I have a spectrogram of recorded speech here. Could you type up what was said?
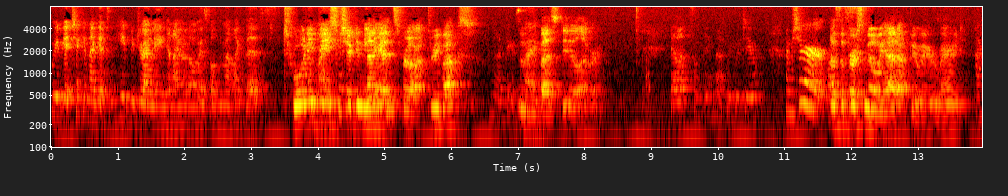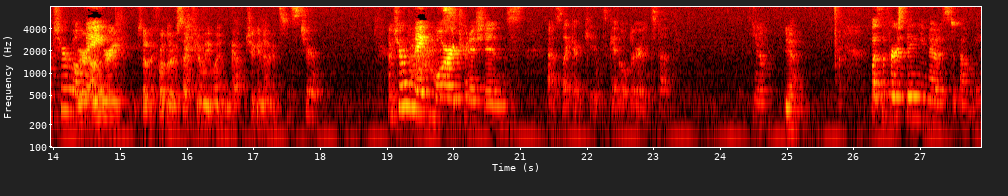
we'd get chicken nuggets and he'd be driving, and I would always hold them out like this. Twenty piece chicken nuggets for what, three bucks. I think it's This is the best deal ever. Yeah, that's something that we would do. I'm sure. That was the first meal we had after we were married. I'm sure we'll we were make. hungry, so before the reception, we went and got chicken nuggets. It's true. I'm sure we'll make more traditions as like our kids get older and stuff. You know. Yeah. What's the first thing you noticed about me?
